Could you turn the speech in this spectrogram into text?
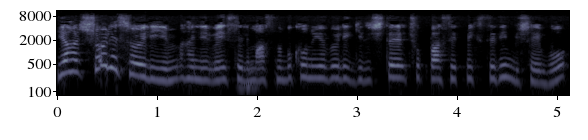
Ya şöyle söyleyeyim hani Veysel'im aslında bu konuya böyle girişte çok bahsetmek istediğim bir şey bu.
